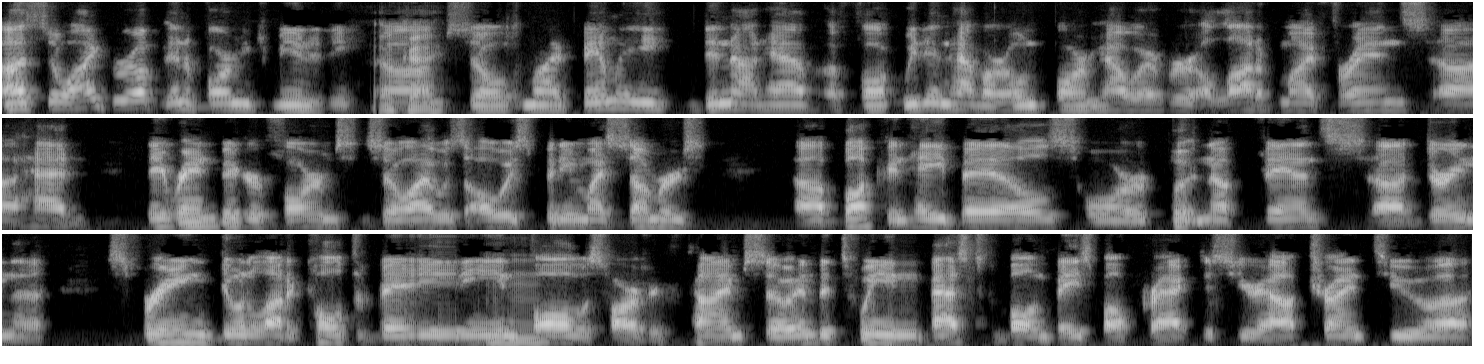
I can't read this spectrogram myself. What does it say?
Uh, so I grew up in a farming community. Okay. Um, so my family did not have a farm. We didn't have our own farm. However, a lot of my friends uh, had. They ran bigger farms. So I was always spending my summers uh, bucking hay bales or putting up fence uh, during the spring, doing a lot of cultivating. Mhm. Fall was harvest time, so in between basketball and baseball practice, you're out trying to uh,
